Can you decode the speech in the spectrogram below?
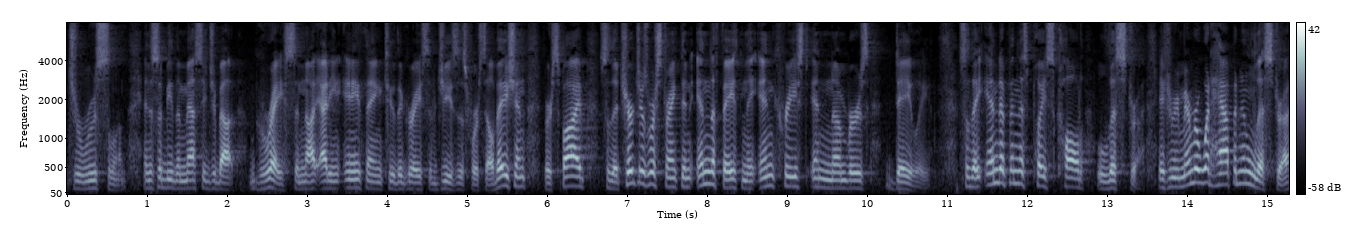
Jerusalem. And this would be the message about grace and not adding anything to the grace of Jesus for salvation. Verse 5 So the churches were strengthened in the faith and they increased in numbers daily. So they end up in this place called Lystra. If you remember what happened in Lystra,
